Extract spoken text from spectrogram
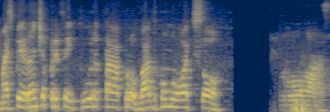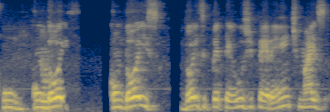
mas perante a prefeitura está aprovado como lote só. Nossa. Com, com, dois, com dois, dois IPTUs diferentes, mas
